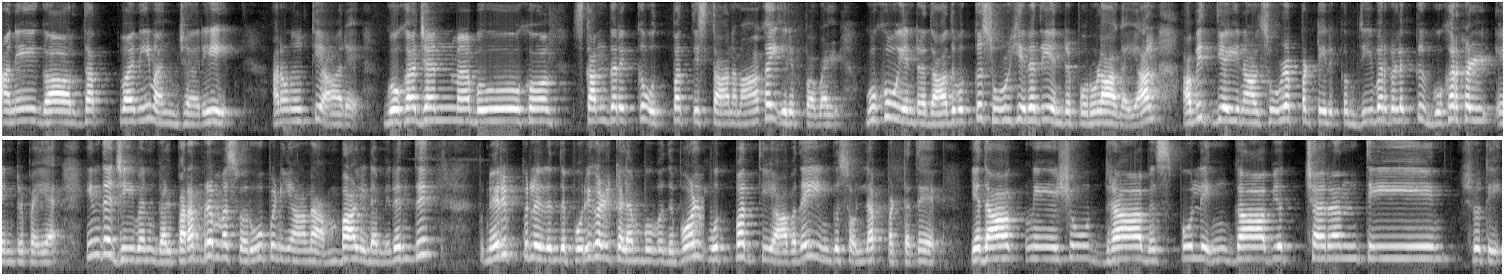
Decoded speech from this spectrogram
अनेगार्धत्वनि मञ्जरि அறுநூத்தி ஆறு. குகஜன்ம பூகோ ஸ்கந்தருக்கு உற்பத்தி ஸ்தானமாக இருப்பவள். குஹு என்ற தாதுவுக்கு சூழ்கிறது என்று பொருளாகையால் அவித்யினால் சூழப்பட்டிருக்கும் ஜீவர்களுக்கு குகர்கள் என்று பெயர். இந்த ஜீவன்கள் பரபிரம்மஸ்வரூபிணியான அம்பாளிடமிருந்து நெருப்பிலிருந்து பொறிகள் கிளம்புவது போல் உற்பத்தியாவதை இங்கு சொல்லப்பட்டது. யதாக்னே சூத்ரா விஸ்புலிங்காபியுச்சரந்தி ஸ்ருதி.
